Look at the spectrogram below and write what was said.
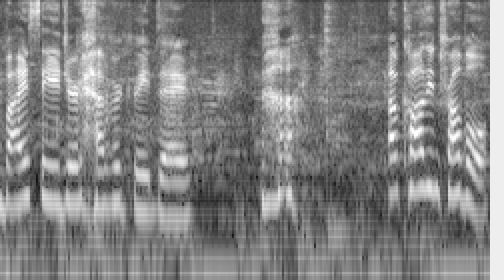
Bye, Sager. Have a great day. Stop causing trouble.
